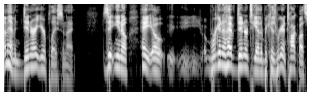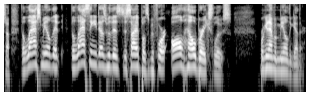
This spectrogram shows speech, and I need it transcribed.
I'm having dinner at your place tonight. You know, hey, we're gonna have dinner together because we're gonna talk about stuff. The last meal that the last thing he does with his disciples before all hell breaks loose, we're gonna have a meal together.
